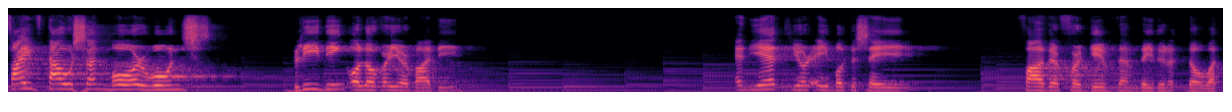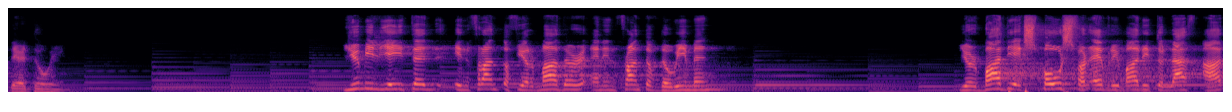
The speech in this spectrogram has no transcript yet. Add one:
5,000 more wounds bleeding all over your body. And yet you're able to say, Father, forgive them. They do not know what they're doing. Humiliated in front of your mother and in front of the women. Your body exposed for everybody to laugh at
